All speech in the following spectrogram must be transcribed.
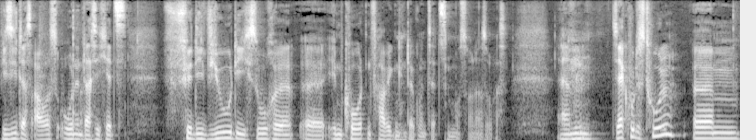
wie sieht das aus, ohne dass ich jetzt für die View, die ich suche, äh, im Code einen farbigen Hintergrund setzen muss oder sowas. Ähm, mhm. Sehr cooles Tool. Ähm,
